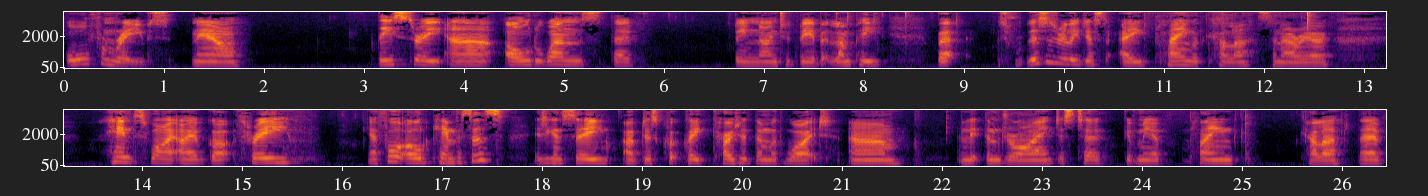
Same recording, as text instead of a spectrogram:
all from Reeves. Now, these three are older ones. They've been known to be a bit lumpy, but this is really just a playing with colour scenario. Hence why I have got three, yeah, four old canvases as you can see, I've just quickly coated them with white um, and let them dry just to give me a plain colour. They're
